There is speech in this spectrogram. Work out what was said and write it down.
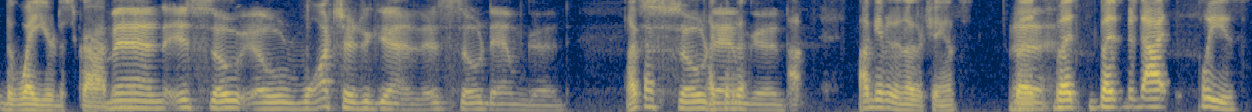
the way you're describing. Man, it's so. Oh, watch it again. It's so damn good. Okay, So I could- damn good. I'll give it another chance. But Uh. but but but I please,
